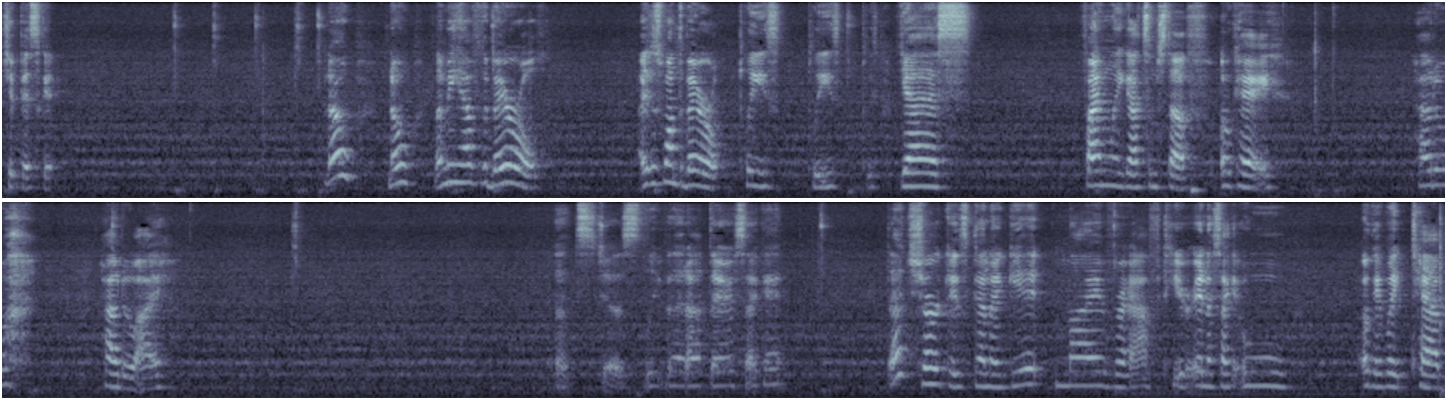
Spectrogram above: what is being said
Chip biscuit. No! No! Let me have the barrel! I just want the barrel. Please. Please. Please. Yes! Finally got some stuff. Okay. How do I... How do I... Let's just leave that out there a second. That shark is gonna get my raft here in a second. Ooh. Okay, wait. Tab.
